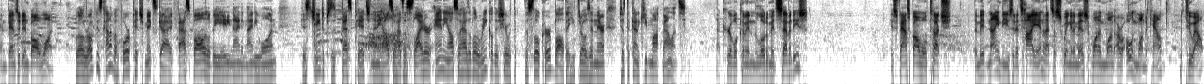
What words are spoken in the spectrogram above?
and bends it in ball one. Well, Roby's kind of a four pitch mix guy. Fastball, it'll be 89 to 91. His changeup is his best pitch, and then he also has a slider, and he also has a little wrinkle this year with the, the slow curveball that he throws in there just to kind of keep him off balance. That curve will come in in the low to mid 70s. His fastball will touch the mid 90s at its high end, and that's a swing and a miss. One and one, or 0 and 1 the count with two out.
